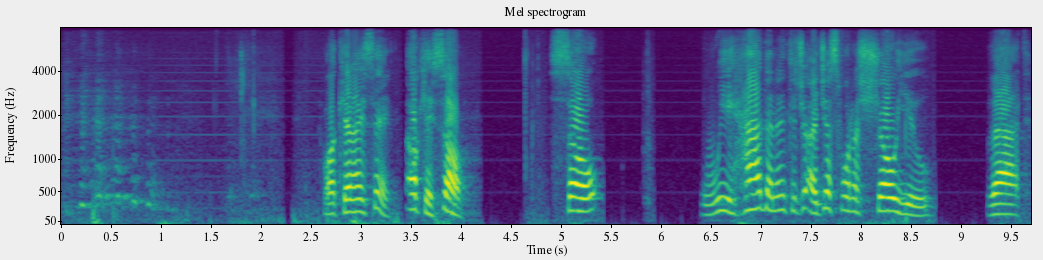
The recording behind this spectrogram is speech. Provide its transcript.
what can I say? Okay, so so we had an integer. I just want to show you that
